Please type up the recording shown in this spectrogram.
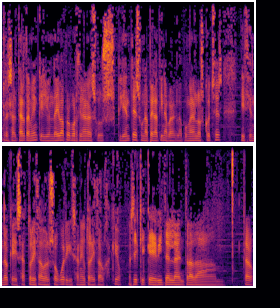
resaltar también que Hyundai va a proporcionar a sus clientes una pegatina para que la pongan en los coches diciendo que se ha actualizado el software y se ha neutralizado el hackeo. Así que que eviten la entrada Claro,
